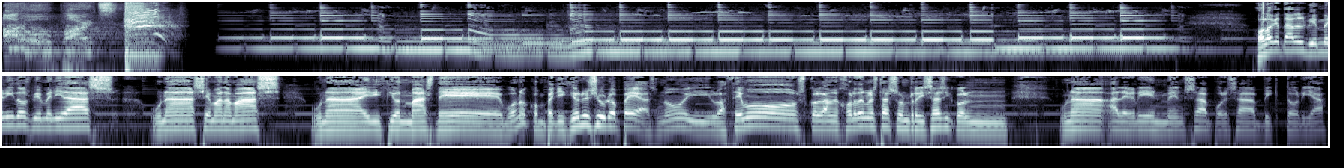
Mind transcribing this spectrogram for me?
Auto Parts. Hola, ¿qué tal? Bienvenidos, bienvenidas una semana más, una edición más de, bueno, competiciones europeas, ¿no? Y lo hacemos con la mejor de nuestras sonrisas y con una alegría inmensa por esa victoria.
